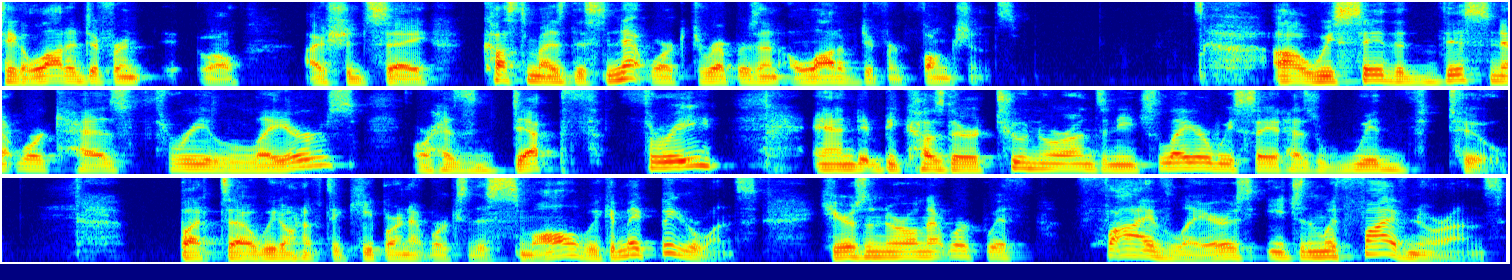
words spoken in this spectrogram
take a lot of different, well, I should say, customize this network to represent a lot of different functions. Uh, we say that this network has three layers or has depth three. And it, because there are two neurons in each layer, we say it has width two. But uh, we don't have to keep our networks this small. We can make bigger ones. Here's a neural network with five layers, each of them with five neurons.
